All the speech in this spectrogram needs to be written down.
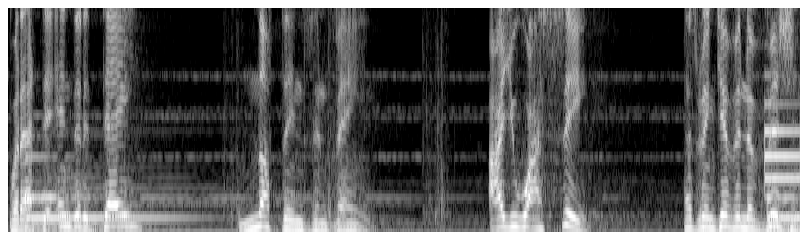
But at the end of the day, nothing's in vain. IUIC has been given a vision.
